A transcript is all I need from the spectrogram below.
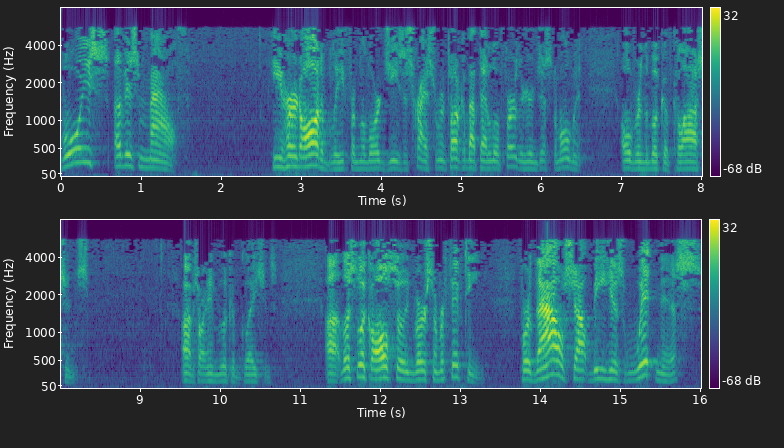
voice of his mouth he heard audibly from the Lord Jesus Christ. We're going to talk about that a little further here in just a moment over in the book of Colossians. Oh, I'm sorry, in the book of Galatians. Uh, let's look also in verse number 15. For thou shalt be his witness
